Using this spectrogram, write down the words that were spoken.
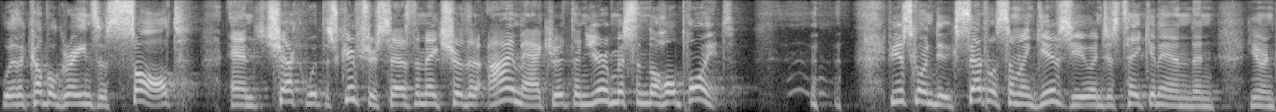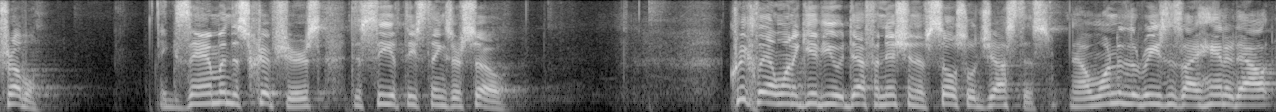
with a couple grains of salt and check what the scripture says to make sure that I'm accurate, then you're missing the whole point. if you're just going to accept what someone gives you and just take it in, then you're in trouble. Examine the scriptures to see if these things are so. Quickly, I want to give you a definition of social justice. Now, one of the reasons I handed out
